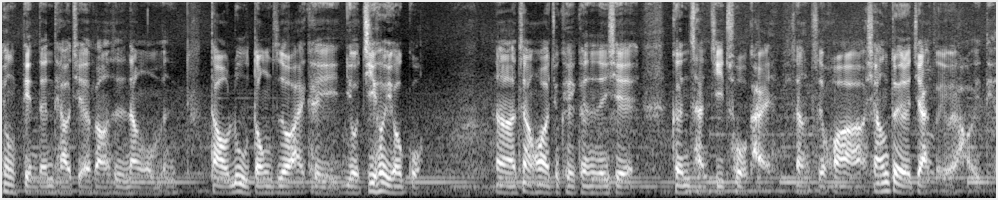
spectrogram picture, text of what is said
用点灯调节的方式，让我们到入冬之后还可以有机会有果。那这样的话就可以跟那些跟产季错开，这样子的话相对的价格也会好一点。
